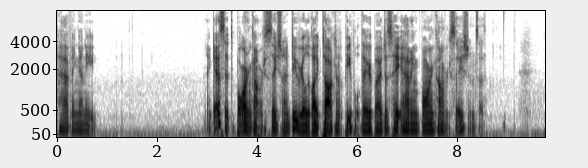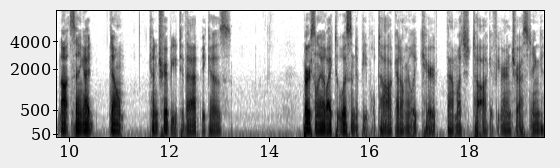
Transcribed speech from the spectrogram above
having any I guess it's boring conversation. I do really like talking to the people there, but I just hate having boring conversations. Not saying I don't contribute to that because personally I like to listen to people talk. I don't really care that much to talk. If you're interesting,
